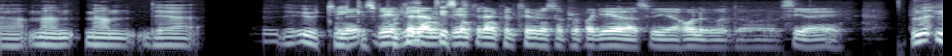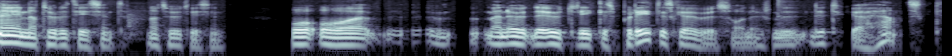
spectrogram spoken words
Eh, men, men det, det Men Det, är inte den, det är inte den kulturen som propageras via Hollywood och CIA. Nej, nej, naturligtvis inte. Naturligtvis inte. Och, och, men det utrikespolitiska i USA, det, det tycker jag är hemskt.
